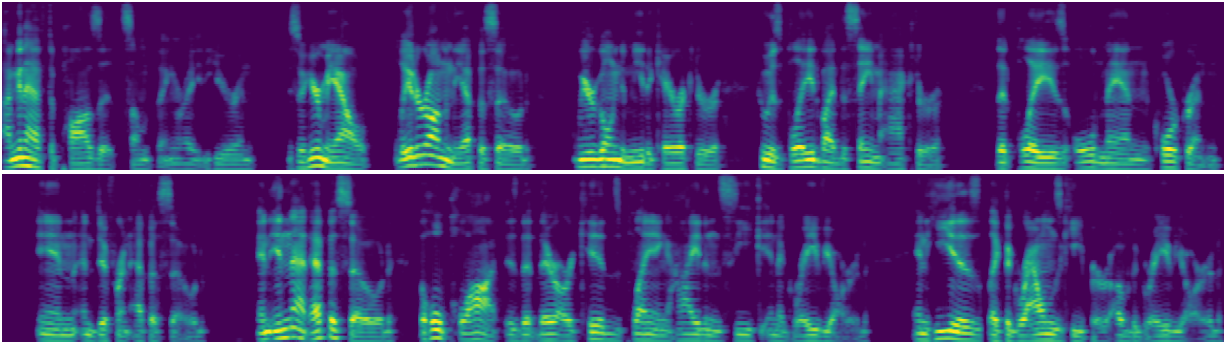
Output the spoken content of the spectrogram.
I'm going to have to posit something right here. And so hear me out. Later on in the episode, we are going to meet a character who is played by the same actor that plays Old Man Corcoran in a different episode. And in that episode, the whole plot is that there are kids playing hide and seek in a graveyard. And he is like the groundskeeper of the graveyard.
